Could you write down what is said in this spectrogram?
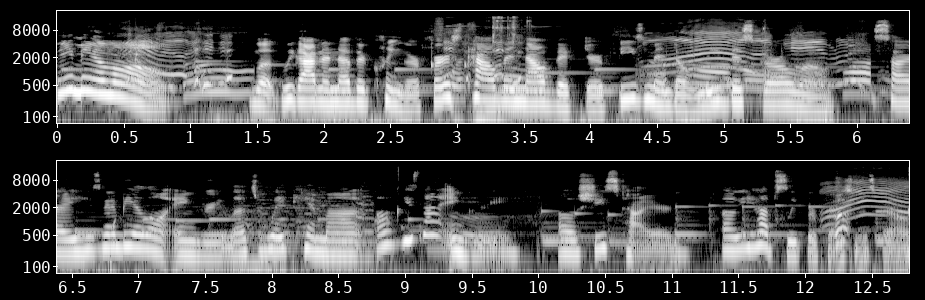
Leave me alone. Look, we got another clinger. First Calvin, now Victor. These men don't leave this girl alone. Sorry, he's gonna be a little angry. Let's wake him up. Oh, he's not angry. Oh, she's tired. Oh, you have sleeper potions, girl.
